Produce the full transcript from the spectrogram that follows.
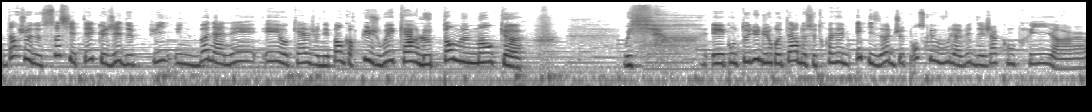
d'un jeu de société que j'ai depuis une bonne année et auquel je n'ai pas encore pu jouer car le temps me manque. Oui. Et compte tenu du retard de ce troisième épisode, je pense que vous l'avez déjà compris. Euh,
